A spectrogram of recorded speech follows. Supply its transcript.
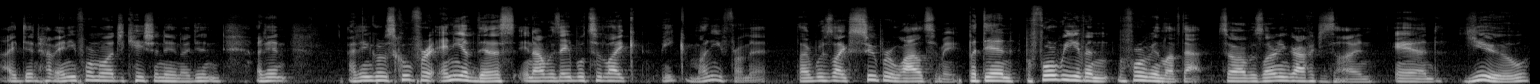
I didn't have any formal education in. I didn't I didn't I didn't go to school for any of this and I was able to like make money from it. That was like super wild to me. But then before we even before we even left that, so I was learning graphic design and you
